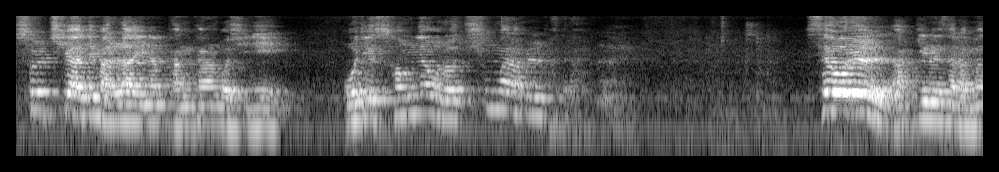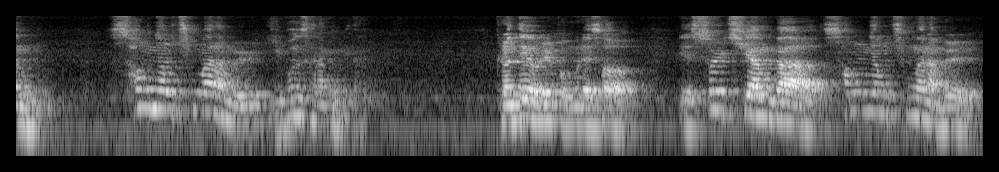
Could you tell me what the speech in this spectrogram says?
술 취하지 말라 이는 방탕한 것이니 오직 성령으로 충만함을 받으라. 세월을 아끼는 사람은 성령 충만함을 입은 사람입니다. 그런데 오늘 본문에서 술 취함과 성령 충만함을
